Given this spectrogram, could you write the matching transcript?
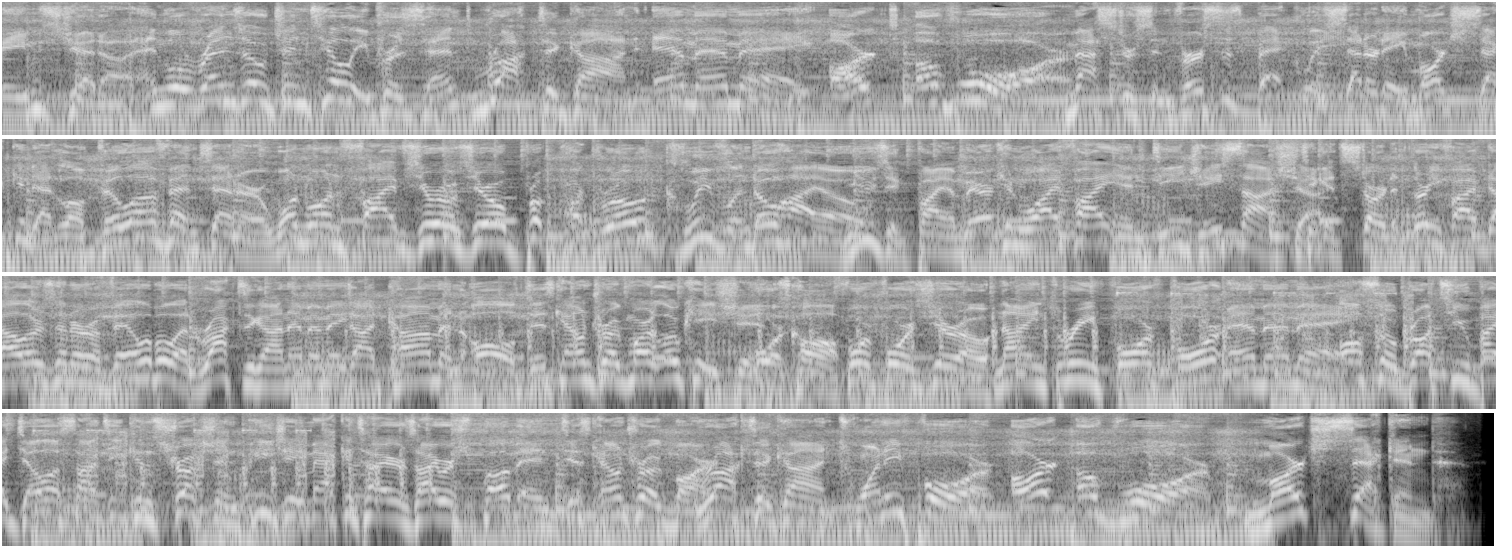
James Jetta and Lorenzo Gentili present Rocktagon MMA Art of War. Masterson versus Beckley. Saturday, March 2nd at La Villa Event Center, 11500 Brook Park Road, Cleveland, Ohio. Music by American Hi-Fi and DJ Sasha. Tickets start at $35 and are available at RocktagonMMA.com and all Discount Drug Mart locations. Or call 440-9344-MMA. Also brought to you by Delasanti Construction, PJ McIntyre's Irish Pub, and Discount Drug Mart. Rocktagon 24 Art of War, March 2nd.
